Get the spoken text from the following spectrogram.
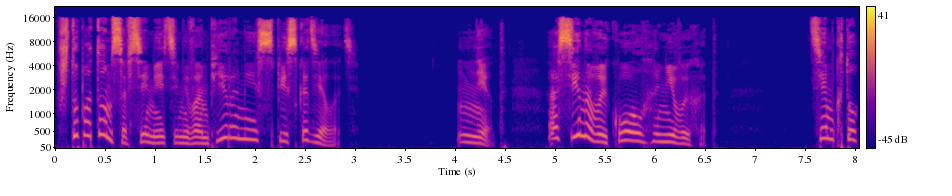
Что потом со всеми этими вампирами из списка делать? Нет, осиновый кол — не выход. Тем, кто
